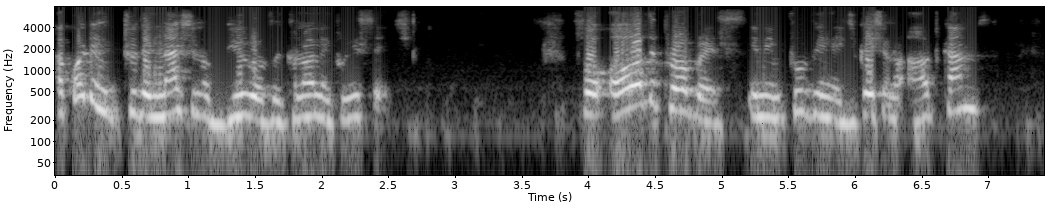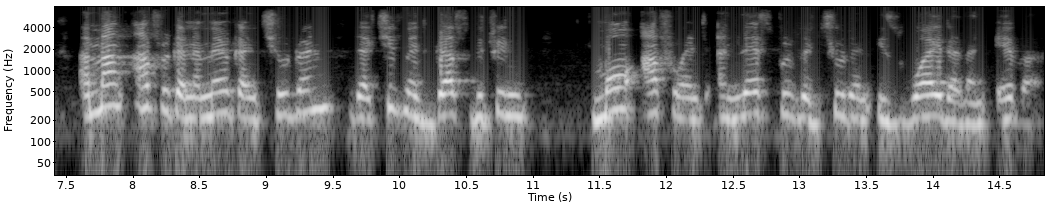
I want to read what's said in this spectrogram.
according to the National Bureau of Economic Research. For all the progress in improving educational outcomes, among African American children, the achievement gap between more affluent and less privileged children is wider than ever.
